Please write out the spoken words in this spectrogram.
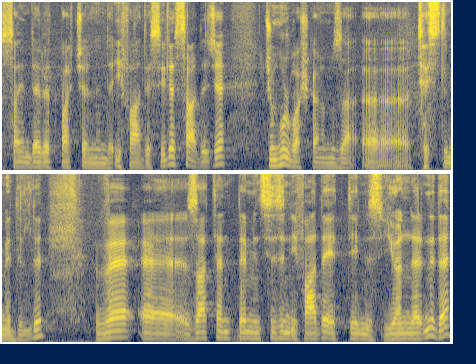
Sayın Devlet Bahçeli'nin de ifadesiyle sadece Cumhurbaşkanımıza teslim edildi. Ve zaten demin sizin ifade ettiğiniz yönlerini de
